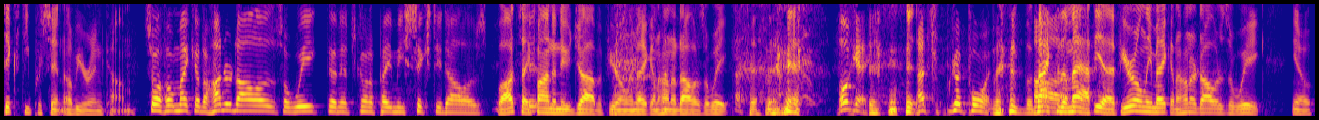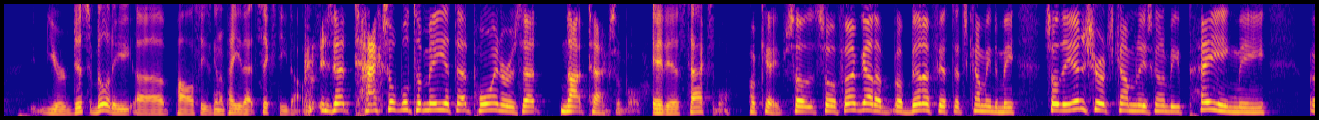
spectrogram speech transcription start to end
60% of your income. So if I'm making $100 a week then it's going to pay me $60. Well, I'd say it, find a new job if you're only making $100 a week. okay. That's a good point. but back uh, to the uh, math. Yeah, if you're only making $100 a week, you know, your disability uh, policy is going to pay you that sixty dollars. Is that taxable to me at that point, or is that not taxable? It is taxable. Okay, so so if I've got a, a benefit that's coming to me, so the insurance company is going to be paying me, uh,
